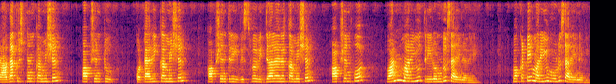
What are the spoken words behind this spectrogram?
Radhakrishnan commission. Option two Kothari commission. Option three విశ్వవిద్యాలయాల కమిషన్. ఆప్షన్ ఫోర్ వన్ మరియు త్రీ రెండు సరైనవే. ఒకటి మరియు మూడు సరైనవి.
